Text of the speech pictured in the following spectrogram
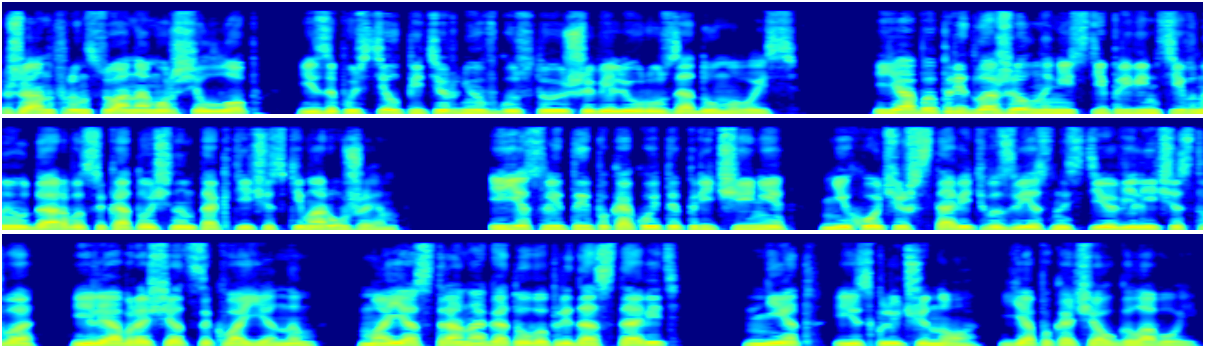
Жан-Франсуа наморщил лоб и запустил пятерню в густую шевелюру, задумываясь я бы предложил нанести превентивный удар высокоточным тактическим оружием. И если ты по какой-то причине не хочешь ставить в известность ее величество или обращаться к военным, моя страна готова предоставить... Нет, исключено, я покачал головой.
